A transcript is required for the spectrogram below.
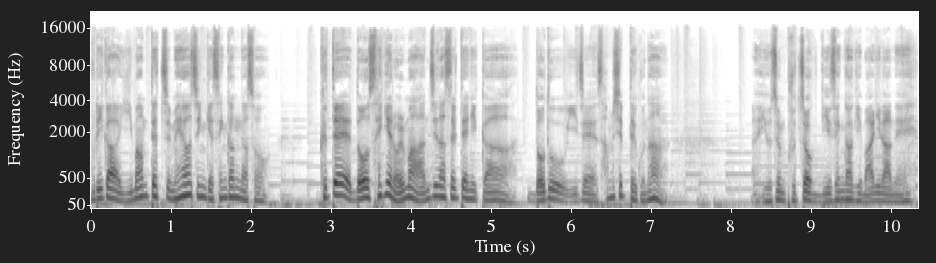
우리가 이맘때쯤 헤어진 게 생각나서. 그때 너 생일 얼마 안 지났을 때니까 너도 이제 30대구나. 요즘 부쩍 네 생각이 많이 나네.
